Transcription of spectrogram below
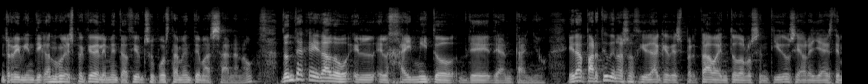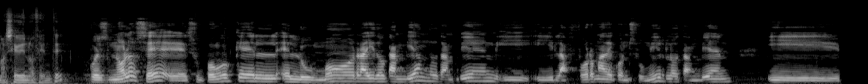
Reivindicando una especie de alimentación supuestamente más sana, ¿no? ¿Dónde ha caído el, Jaimito de, antaño? ¿Era parte de una sociedad que despertaba en todos los sentidos y ahora ya es demasiado inocente? Pues no lo sé. Eh, supongo que el humor ha ido cambiando también y, la forma de consumirlo también. Y,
